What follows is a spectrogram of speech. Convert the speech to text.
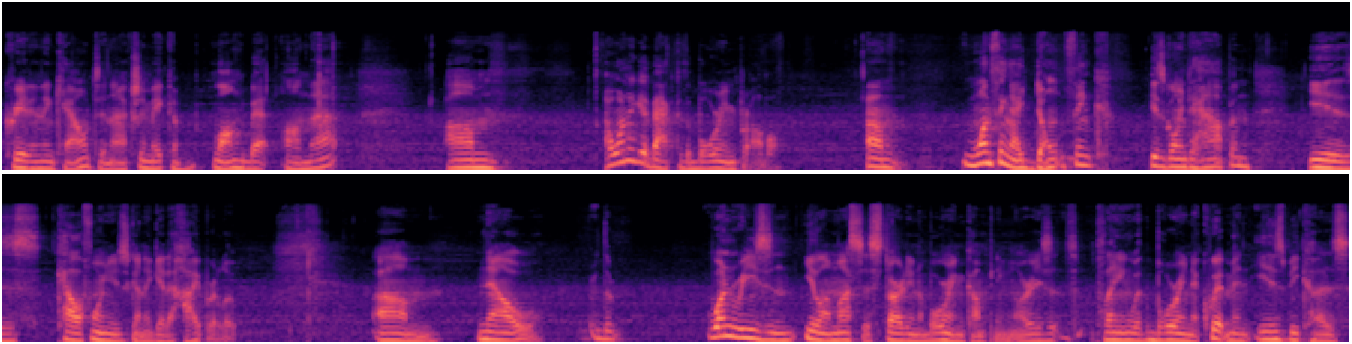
create an account and actually make a long bet on that. Um, I want to get back to the boring problem. Um, one thing I don't think is going to happen is California is going to get a Hyperloop. Um, now, the one reason Elon Musk is starting a boring company or is playing with boring equipment is because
